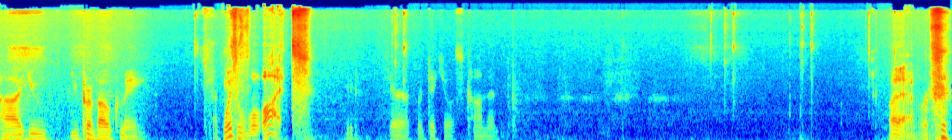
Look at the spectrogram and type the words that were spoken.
Uh, you you provoke me. With what? Your ridiculous comment. Whatever.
